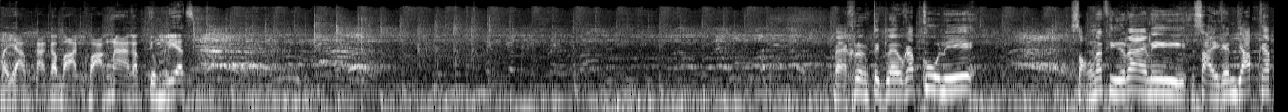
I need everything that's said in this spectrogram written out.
พยายามการกระบาดขวางหน้าครับจุมเลียส แหมเครื่องติดเร็วครับคู่นี้ 2 นาทีแรกนี่ใส่กันยับครับ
